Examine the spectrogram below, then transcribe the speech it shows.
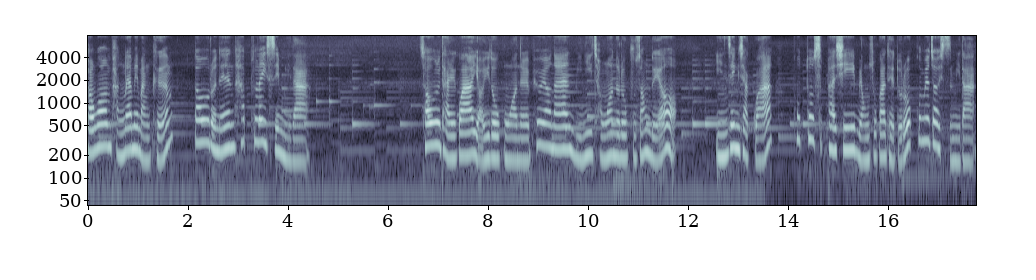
정원 박람회 만큼 떠오르는 핫플레이스입니다. 서울 달과 여의도 공원을 표현한 미니 정원으로 구성되어 인생샷과 포토 스팟이 명소가 되도록 꾸며져 있습니다.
